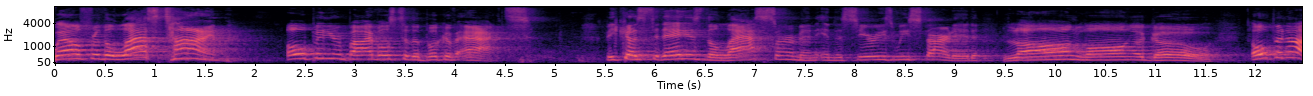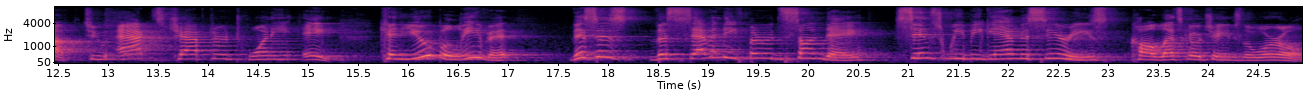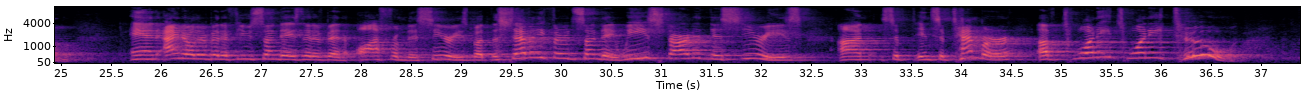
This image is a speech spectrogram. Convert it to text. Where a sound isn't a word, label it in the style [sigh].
Well, for the last time, open your Bibles to the book of Acts. Because today is the last sermon in the series we started long, long ago. Open up to Acts chapter 28. Can you believe it? This is the 73rd Sunday since we began the series called Let's Go Change the World. And I know there have been a few Sundays that have been off from this series, but the 73rd Sunday, we started this series on, in September of 2022.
